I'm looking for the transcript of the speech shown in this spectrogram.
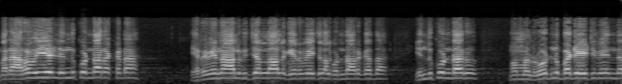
మరి అరవై ఏళ్ళు ఎందుకు ఉండారు అక్కడ? ఇరవై నాలుగు జిల్లాలకు ఇరవై జిల్లాలకు ఉండారు కదా. ఎందుకు ఉండారు? మమ్మల్ని రోడ్డును పడేయటమేందా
